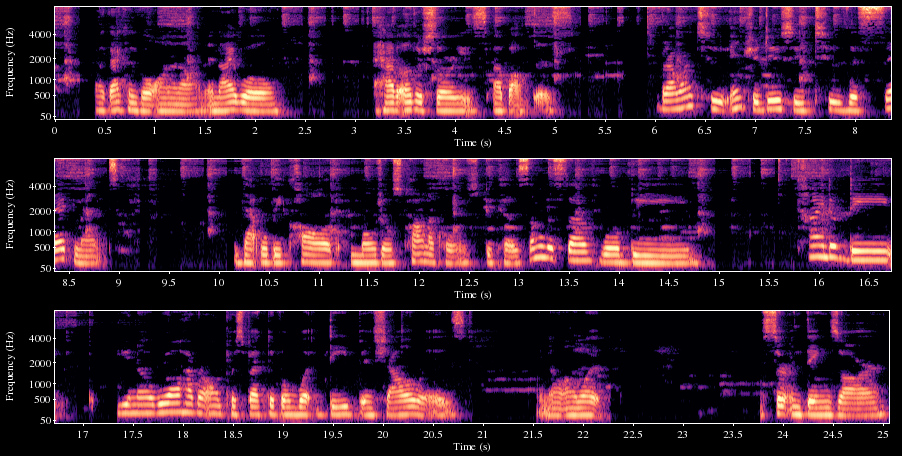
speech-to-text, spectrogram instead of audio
like I can go on and on, and I will have other stories about this. But I want to introduce you to this segment that will be called Mojo's Chronicles because some of the stuff will be kind of deep. You know, we all have our own perspective on what deep and shallow is, you know, on what certain things are.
